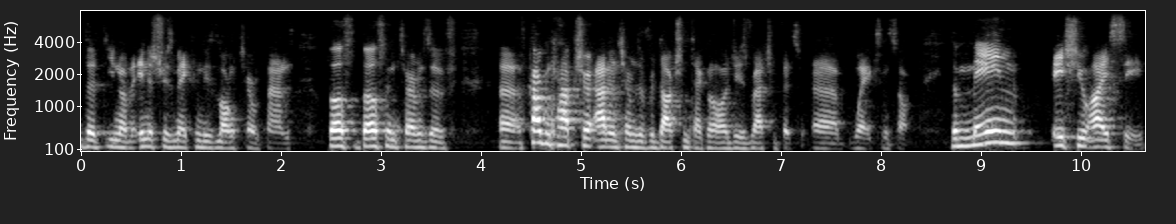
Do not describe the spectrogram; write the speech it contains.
that you know the industry is making these long term plans, both both in terms of uh, carbon capture and in terms of reduction technologies, retrofits, uh, wakes, and so on. The main issue I see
